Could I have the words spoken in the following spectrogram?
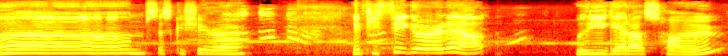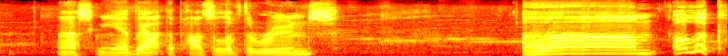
Um, says Kishiro. If you figure it out, will you get us home? Asking about the puzzle of the runes. Um, oh look,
